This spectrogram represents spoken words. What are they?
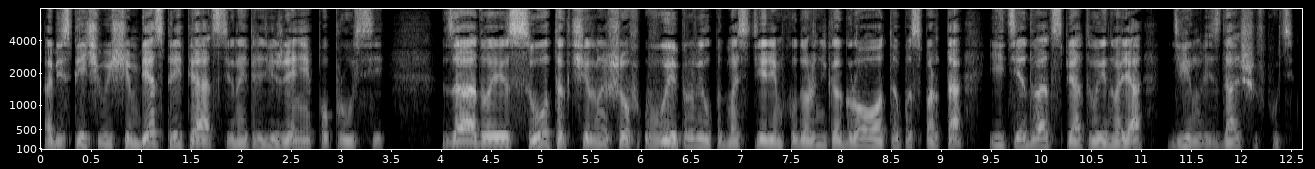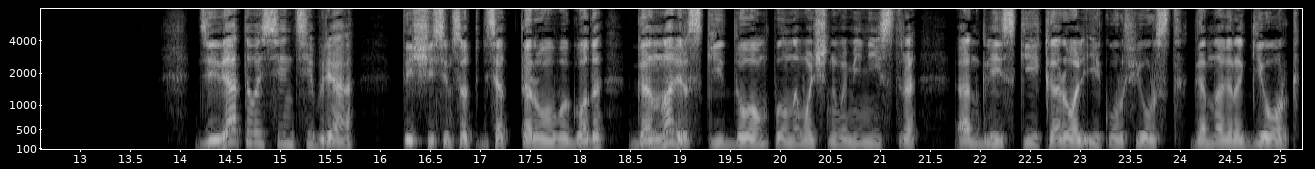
обеспечивающем беспрепятственное передвижение по Пруссии. За двое суток Чернышов выправил под мастерьем художника Грота паспорта, и те 25 января двинулись дальше в путь. 9 сентября 1752 года Ганноверский дом полномочного министра, английский король и курфюрст Ганновера Георг,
